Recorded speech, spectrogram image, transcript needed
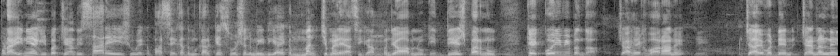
ਪੜ੍ਹਾਈ ਨਹੀਂ ਹੈਗੀ ਬੱਚਿਆਂ ਦੀ ਸਾਰੇ ਇਸ਼ੂ ਇੱਕ ਪਾਸੇ ਖਤਮ ਕਰਕੇ ਸੋਸ਼ਲ ਮੀਡੀਆ ਇੱਕ ਮੰਚ ਮਿਲਿਆ ਸੀਗਾ ਪੰਜਾਬ ਨੂੰ ਕਿ ਦੇਸ਼ ਭਰ ਨੂੰ ਕਿ ਕੋਈ ਵੀ ਬੰਦਾ ਚਾਹੇ ਅਖਬਾਰਾਂ ਨੇ ਚਾਹੇ ਵੱਡੇ ਚੈਨਲ ਨੇ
